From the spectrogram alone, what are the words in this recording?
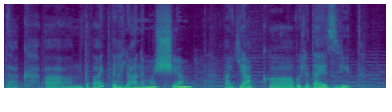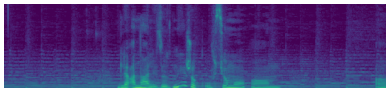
Так, давайте глянемо ще, як виглядає звіт. Для аналізу знижок у всьому а, а,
